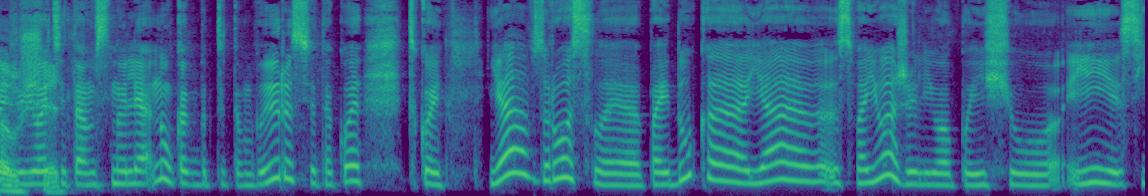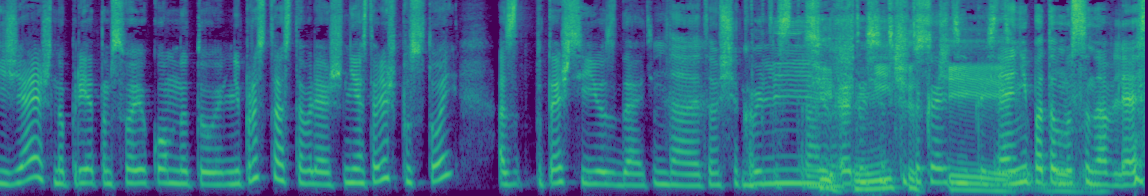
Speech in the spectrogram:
Oh, живете shit. там с нуля, ну, как бы ты там вырос, все такое. Такой, я взрослая, пойду-ка я свое жилье поищу. И съезжаешь, но при этом свою комнату не просто оставляешь, не оставляешь пустой, а пытаешься ее сдать. Да, это вообще как-то Блин, странно. это все-таки такая дикость. И они потом Боже. усыновляют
